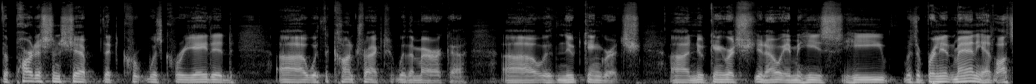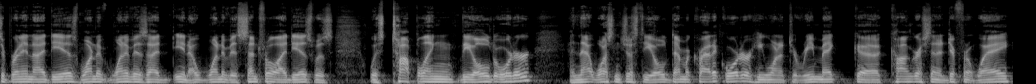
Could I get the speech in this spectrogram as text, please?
the partisanship that cr- was created uh, with the contract with America, uh, with Newt Gingrich. Uh, Newt Gingrich, you know, I mean, he's he was a brilliant man. He had lots of brilliant ideas. One of one of his, you know, one of his central ideas was was toppling the old order, and that wasn't just the old Democratic order. He wanted to remake uh, Congress in a different way.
